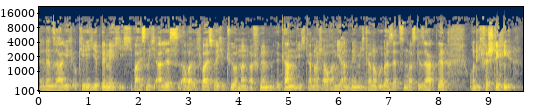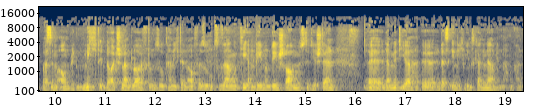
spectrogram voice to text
dann sage ich, okay, hier bin ich. Ich weiß nicht alles, aber ich weiß, welche Türen man öffnen kann. Ich kann euch auch an die Hand nehmen. Ich kann auch übersetzen, was gesagt wird. Und ich verstehe, was im Augenblick nicht in Deutschland läuft. Und so kann ich dann auch versuchen zu sagen, okay, an den und den Schrauben müsstet ihr stellen äh, damit ihr äh, das ähnlich wie in Skandinavien machen könnt.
